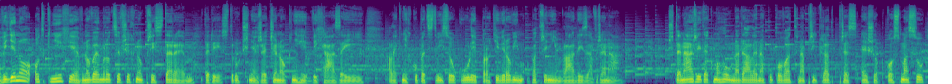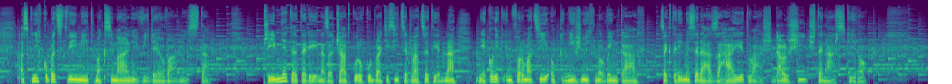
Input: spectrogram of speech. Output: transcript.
Viděno od knih je v novém roce všechno při starém, tedy stručně řečeno knihy vycházejí, ale knihkupectví jsou kvůli protivirovým opatřením vlády zavřená. Čtenáři tak mohou nadále nakupovat například přes e-shop Kosmasu a z knihkupectví mít maximálně videová místa. Přijměte tedy na začátku roku 2021 několik informací o knižních novinkách, se kterými se dá zahájit váš další čtenářský rok.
